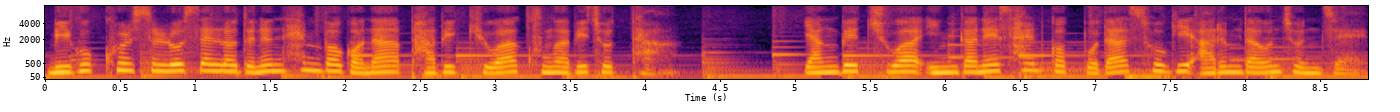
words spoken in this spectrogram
미국 콜슬로 샐러드는 햄버거나 바비큐와 궁합이 좋다. 양배추와 인간의 삶 것보다 속이 아름다운 존재.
